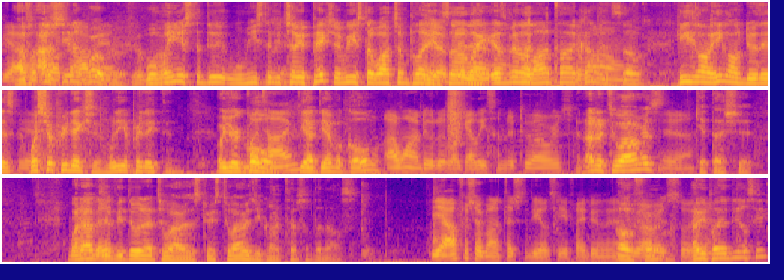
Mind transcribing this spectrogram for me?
Yeah, I I've, I've seen him, hop bro. in. Good When luck. we used to do, when we used to be Yeah. show you pictures, we used to watch him play. Yeah. so Good like, luck. it's been a long time Come coming. on. So he's gonna he gonna do this. Yeah. What's your prediction? What are you predicting? Or your My goal? time? Yeah. Do you have a goal? I want to do it like at least under two hours. In under two hours? Yeah. Get that shit. What happens if you do it in two hours? It streams two hours. You're gonna tip something else. Yeah, I'm for sure gonna touch the DLC if I do it in Oh, two for real? hours. So, Have you yeah. played the DLC?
